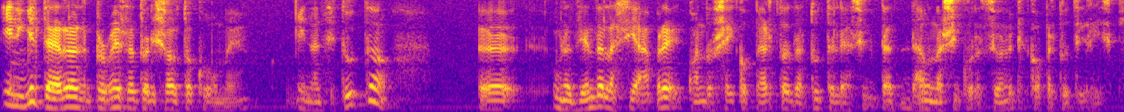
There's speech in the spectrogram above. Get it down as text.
in Inghilterra il problema è stato risolto come? Innanzitutto eh, un'azienda la si apre quando sei coperto da, le, da, da un'assicurazione che copre tutti i rischi.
